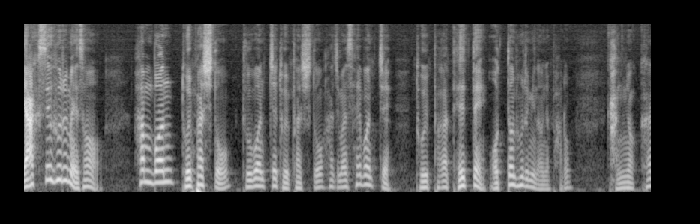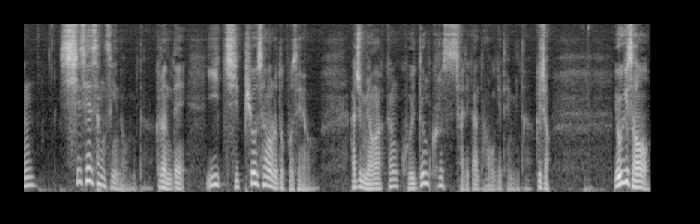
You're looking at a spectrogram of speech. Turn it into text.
약세 흐름에서 한 번 돌파 시도, 두 번째 돌파 시도, 하지만 세 번째 돌파가 될 때 어떤 흐름이 나오냐 바로 강력한 시세 상승이 나옵니다. 그런데 이 지표상으로도 보세요. 아주 명확한 골든 크로스 자리가 나오게 됩니다. 그죠? 여기서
